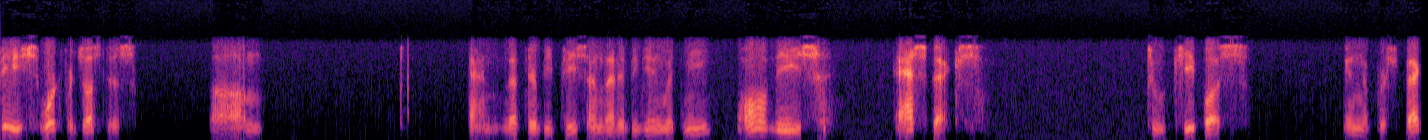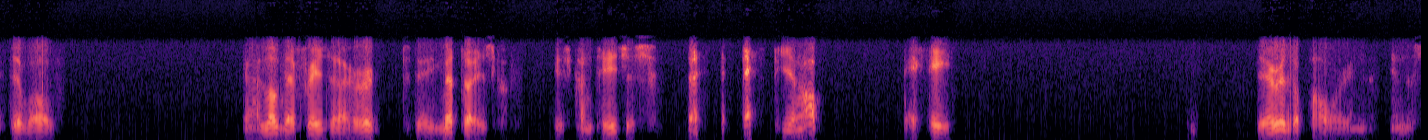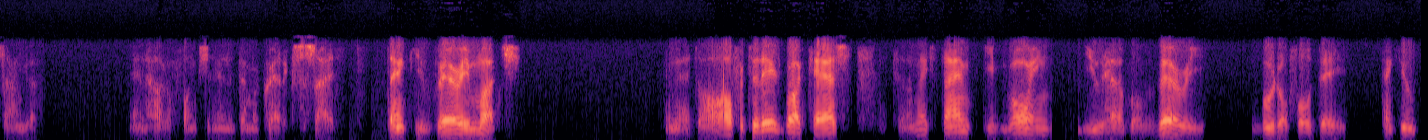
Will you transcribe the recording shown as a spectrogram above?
peace, work for justice, um, and let there be peace, and let it begin with me. All of these aspects to keep us in the perspective of. I love that phrase that I heard today. Metta is is contagious. you know, hey, there is a power in in the sangha and how to function in a democratic society. Thank you very much. And that's all for today's broadcast. Until next time, keep going. You have a very beautiful day. Thank you.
